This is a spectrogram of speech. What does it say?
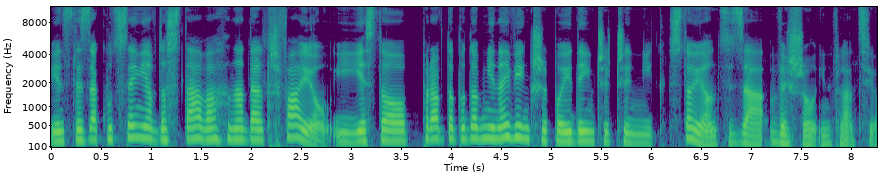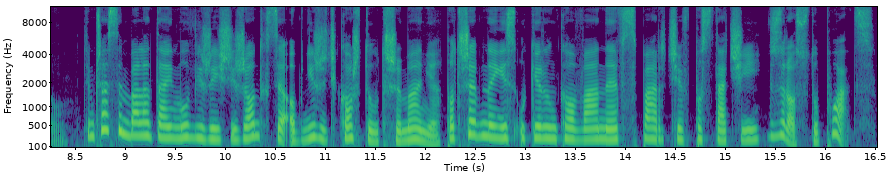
Więc te zakłócenia w dostawach nadal trwają i jest to prawdopodobnie największy pojedynczy czynnik stojący za wyższą inflacją. Tymczasem Ballantyne mówi, że jeśli rząd chce obniżyć koszty utrzymania, potrzebne jest ukierunkowane wsparcie w postaci wzrostu płac.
